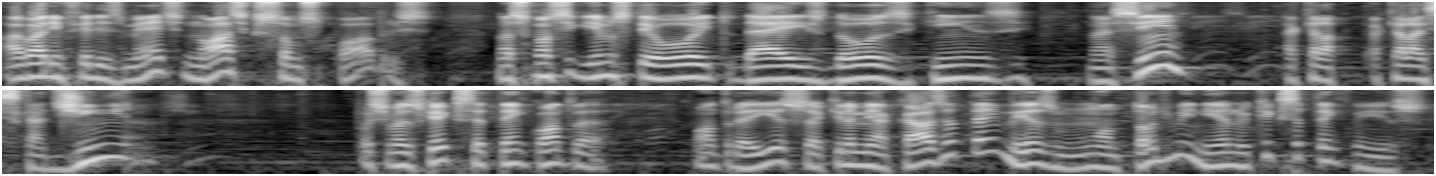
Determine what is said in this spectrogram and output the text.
Agora, infelizmente, nós que somos pobres, nós conseguimos ter 8, 10, 12, 15, não é assim? Aquela, aquela escadinha. Poxa, mas o que, que você tem contra, contra isso? Aqui na minha casa eu tenho mesmo, um montão de menino. E o que, que você tem com isso?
